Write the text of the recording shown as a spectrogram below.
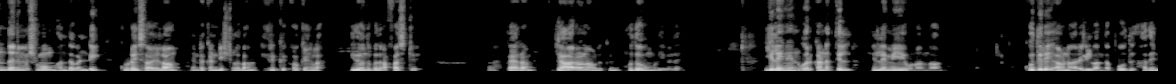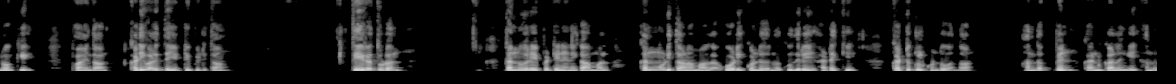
எந்த நிமிஷமும் அந்த வண்டி குடை சாயலாம் என்ற கண்டிஷன்ல தான் இருக்கு. ஓகேங்களா இது வந்து பார்த்தீங்கன்னா ஃபஸ்ட்டு வேற யாராலும் அவளுக்கு உதவ முடியவில்லை. இளைஞன் ஒரு கணத்தில் நிலைமையை உணர்ந்தான். குதிரை அவன் அருகில் வந்தபோது அதை நோக்கி பாய்ந்தான். கடிவாளத்தை எட்டி பிடித்தான். தீரத்துடன் தன் உயிரை பற்றி நினைக்காமல் கண்மூடித்தனமாக ஓடிக்கொண்டிருந்த குதிரையை அடக்கி கட்டுக்குள் கொண்டு வந்தான். அந்த பெண் கண் கலங்கி அந்த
